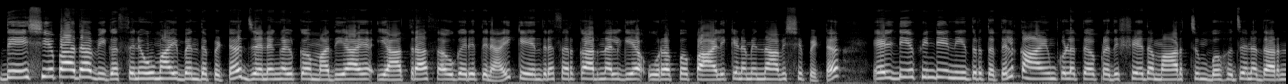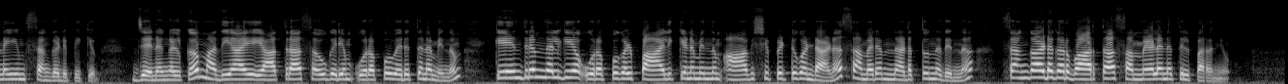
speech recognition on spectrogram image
ദേശീയപാത വികസനവുമായി ബന്ധപ്പെട്ട് ജനങ്ങൾക്ക് മതിയായ യാത്രാ സൗകര്യത്തിനായി കേന്ദ്ര സർക്കാർ നൽകിയ ഉറപ്പ് പാലിക്കണമെന്നാവശ്യപ്പെട്ട് എൽ ഡി എഫിന്റെ നേതൃത്വത്തിൽ കായംകുളത്ത് പ്രതിഷേധ മാർച്ചും ബഹുജന ധർണയും സംഘടിപ്പിക്കും. ജനങ്ങൾക്ക് മതിയായ യാത്രാ സൗകര്യം ഉറപ്പുവരുത്തണമെന്നും കേന്ദ്രം നൽകിയ ഉറപ്പുകൾ പാലിക്കണമെന്നും ആവശ്യപ്പെട്ടുകൊണ്ടാണ് സമരം നടത്തുന്നതെന്ന് സംഘാടകർ വാർത്താ സമ്മേളനത്തിൽ പറഞ്ഞു.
